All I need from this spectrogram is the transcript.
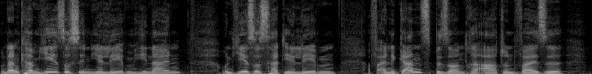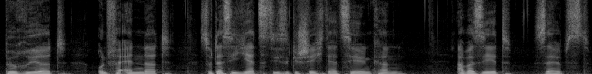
Und dann kam Jesus in ihr Leben hinein und Jesus hat ihr Leben auf eine ganz besondere Art und Weise berührt und verändert, sodass sie jetzt diese Geschichte erzählen kann. Aber seht selbst.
